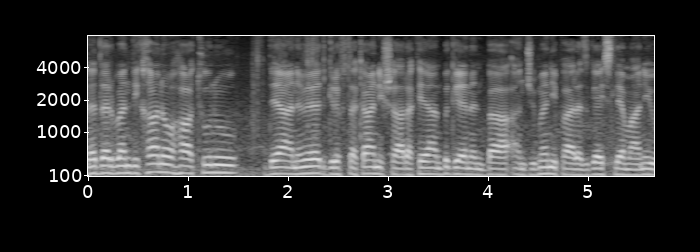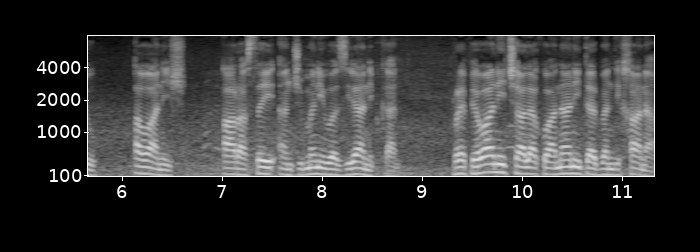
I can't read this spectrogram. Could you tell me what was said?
لە دەربەندیخانەوە هاتوون و دەیانەوێت گرفتەکانی شارەکەیان بگەێنن بە ئەنجومەنی پارێزگای سلێمانی و ئەوانیش ئاراستەی ئەنجومەنی وەزیرانی بکەن ڕێپێوانی چالاکوانانی دەربەندیخانە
